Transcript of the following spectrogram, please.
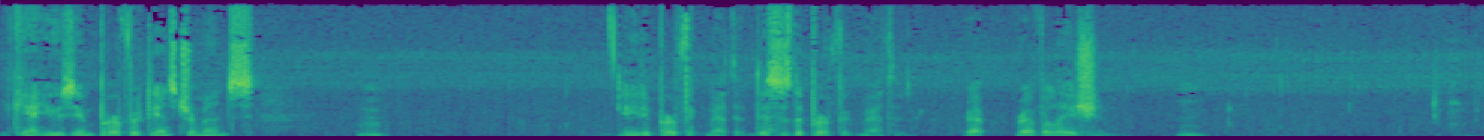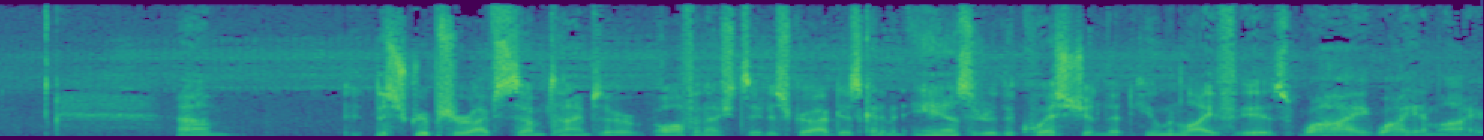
You can't use imperfect instruments. Hmm? You need a perfect method. This is the perfect method. Re- revelation. Hmm? Um, the scripture I've sometimes, or often I should say, described as kind of an answer to the question that human life is why? Why am I?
